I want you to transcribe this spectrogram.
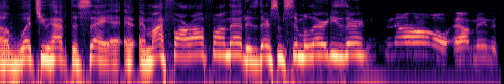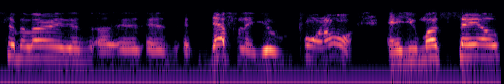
of what you have to say. Am I far off on that? Is there some similarities there? No, I mean the similarity is, uh, is, is, definitely you point on, and you must sell.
